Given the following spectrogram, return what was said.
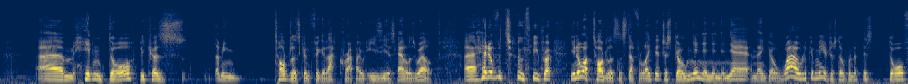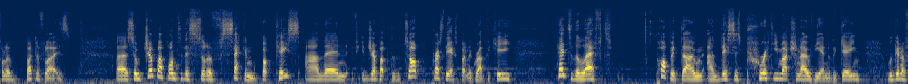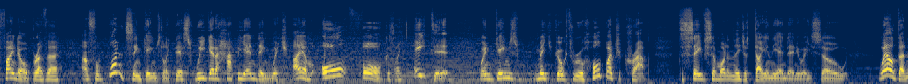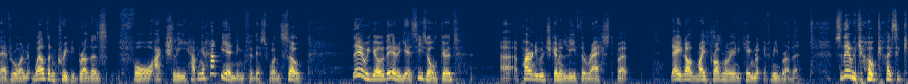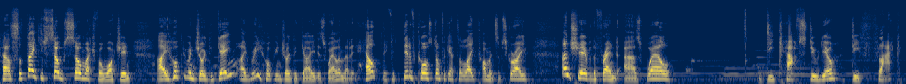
um, hidden door because, I mean, toddlers can figure that crap out easy as hell as well. Uh, head over to the right. You know what toddlers and stuff are like? They just go nya nya nya nya and then go, wow, look at me, I just opened up this door full of butterflies. Uh, so jump up onto this sort of second bookcase, and then if you can jump up to the top, press the X button to grab the key, head to the left, pop it down, and this is pretty much now the end of the game. We're going to find our brother, and for once in games like this, we get a happy ending, which I am all for, because I hate it when games make you go through a whole bunch of crap to save someone and they just die in the end anyway. So, well done everyone, well done Creepy Brothers for actually having a happy ending for this one. So, there we go, there he is, he's all good. Uh, apparently we're just going to leave the rest, but hey, not my problem, I only came looking for me brother. So there we go, guys and gals. So thank you so, so much for watching. I hope you enjoyed the game. I really hope you enjoyed the guide as well and that it helped. If it did, of course, don't forget to like, comment, subscribe, and share with a friend as well. Decaf Studio, Deflack.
